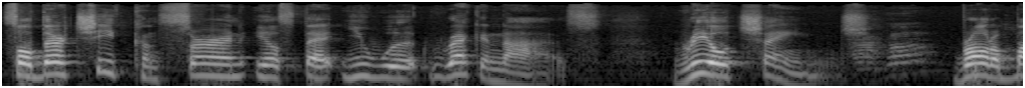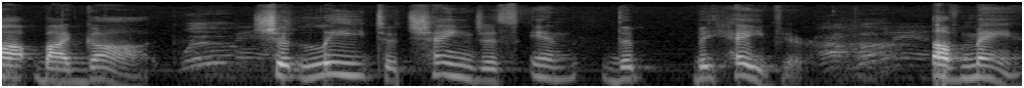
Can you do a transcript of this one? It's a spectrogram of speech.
So their chief concern is that you would recognize real change brought about by God should lead to changes in the behavior uh-huh. of man,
